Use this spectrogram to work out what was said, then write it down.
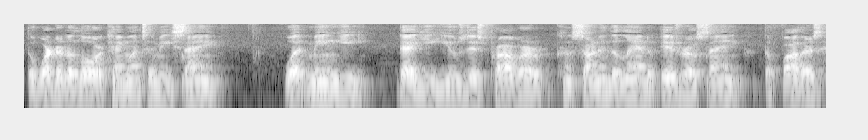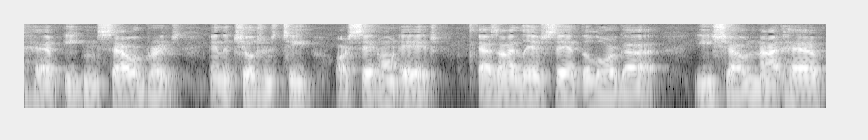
The word of the Lord came unto me, saying, What mean ye that ye use this proverb concerning the land of Israel, saying, The fathers have eaten sour grapes, and the children's teeth are set on edge. As I live, saith the Lord God, ye shall not have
